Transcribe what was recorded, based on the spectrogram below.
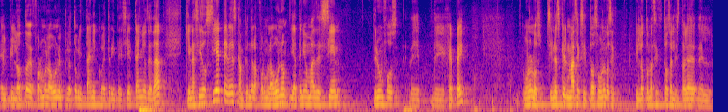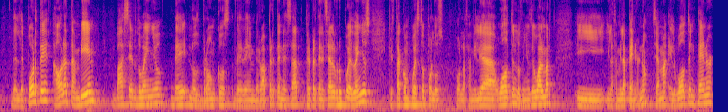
el piloto de Fórmula 1, el piloto británico de 37 años de edad, quien ha sido siete veces campeón de la Fórmula 1 y ha tenido más de 100 triunfos de, GP, uno de los, si no es que el más exitoso, uno de los pilotos más exitosos de la historia del, del deporte, ahora también va a ser dueño de los Broncos de Denver. Va a pertenecer, pertenecer al grupo de dueños que está compuesto por, los, por la familia Walton, los dueños de Walmart, y, la familia Penner, ¿no? Se llama el Walton Penner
